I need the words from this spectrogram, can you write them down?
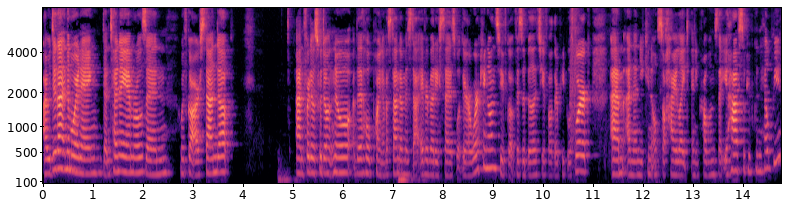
i would do that in the morning then 10 a.m rolls in we've got our stand up and for those who don't know, the whole point of a stand up is that everybody says what they are working on. So you've got visibility of other people's work. Um, and then you can also highlight any problems that you have so people can help you.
